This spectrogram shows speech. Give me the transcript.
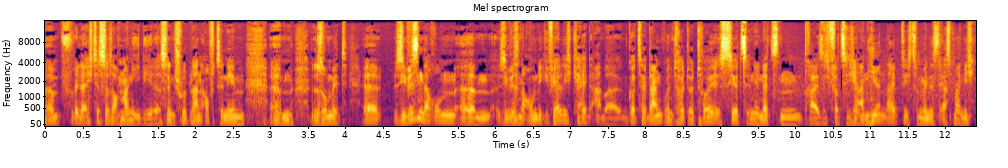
Ähm, vielleicht ist das auch mal eine Idee, das in den Schulplan aufzunehmen. Ähm, somit, sie wissen darum, ähm, sie wissen auch um die Gefährlichkeit, aber Gott sei Dank und toi toi toi ist jetzt in den letzten 30, 40 Jahren hier in Leipzig zumindest erstmal nicht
